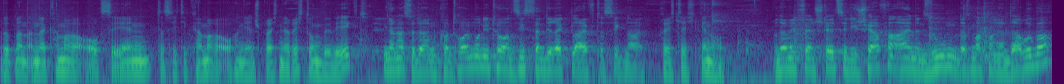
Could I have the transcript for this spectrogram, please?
wird man an der Kamera auch sehen, dass sich die Kamera auch in die entsprechende Richtung bewegt. Und dann hast du da einen Kontrollmonitor und siehst dann direkt live das Signal. Richtig, genau. Und damit stellst du die Schärfe ein, den Zoom, das macht man dann darüber.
